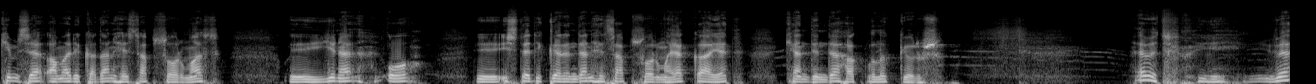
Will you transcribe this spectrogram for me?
kimse Amerika'dan hesap sormaz. E, yine o e, istediklerinden hesap sormaya gayet kendinde haklılık görür. Evet e, ve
